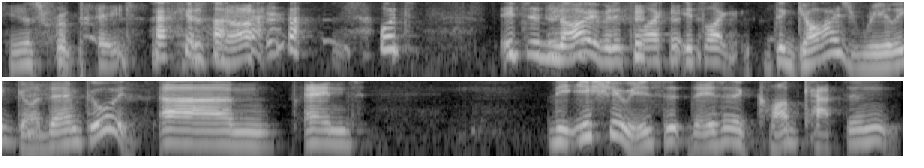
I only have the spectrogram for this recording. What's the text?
can you just repeat? just no. Well, it's a no, but it's like it's like the guy's really goddamn good. Um, and the issue is that there's a club captain,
